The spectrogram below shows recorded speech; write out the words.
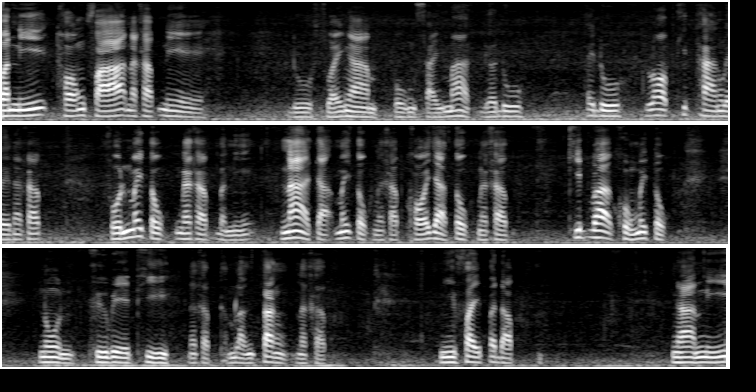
วันนี้ท้องฟ้านะครับนี่ ดูสวยงามโปร่งใสมาก เดี๋ยวดูให้ดูรอบทิศทางเลยนะครับ ฝนไม่ตกนะครับ วันนี้น่าจะไม่ตกนะครับ ขออย่าตกนะครับ คิดว่าคงไม่ตกโน่นคือเวทีนะครับกำลังตั้งนะครับ มีไฟประดับ งานนี้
